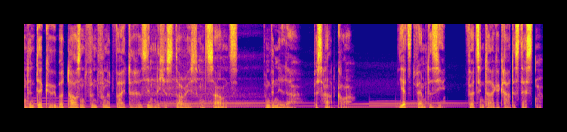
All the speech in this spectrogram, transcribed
und entdecke über 1500 weitere sinnliche Stories und Sounds von Vanilla bis Hardcore. Jetzt Fantasy. 14 Tage gratis testen.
